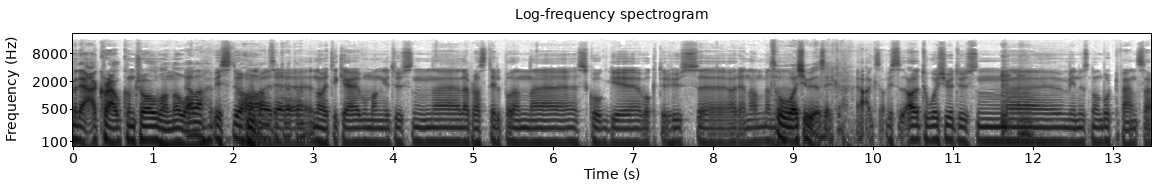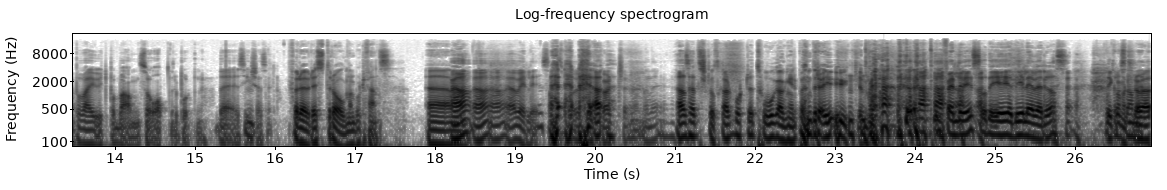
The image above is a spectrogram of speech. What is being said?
Men det er crowd control 101. Ja, Hvis du har eh, Nå vet ikke jeg hvor mange tusen det er plass til på den skogvokterhusarenaen, men 22 ca. Ja, ikke sant. Hvis 22 000 eh, minus noen bortefans er på vei ut på banen, så åpner portene. Det sier seg selv. For øvrig strålende bortefans. Um, ja, ja, ja, jeg er veldig sans for Stuttgart. ja, jeg har sett Stuttgart borte to ganger på en drøy uke nå, tilfeldigvis, og de, de leverer, altså. De kommer til å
